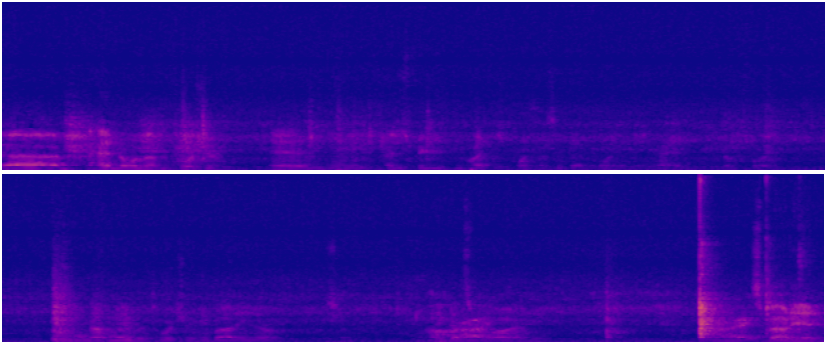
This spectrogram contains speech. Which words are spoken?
Um, I had no one left to torture, and you know, I just figured life was pointless at that point. I mean, I had no point. not being able to torture anybody, you know. So I think that's Alright. why. I mean, All right. That's about it.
